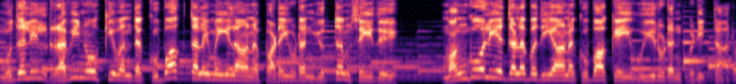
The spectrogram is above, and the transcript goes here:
முதலில் ரவி நோக்கி வந்த குபாக் தலைமையிலான படையுடன் யுத்தம் செய்து மங்கோலிய தளபதியான குபாக்கை உயிருடன் பிடித்தார்.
